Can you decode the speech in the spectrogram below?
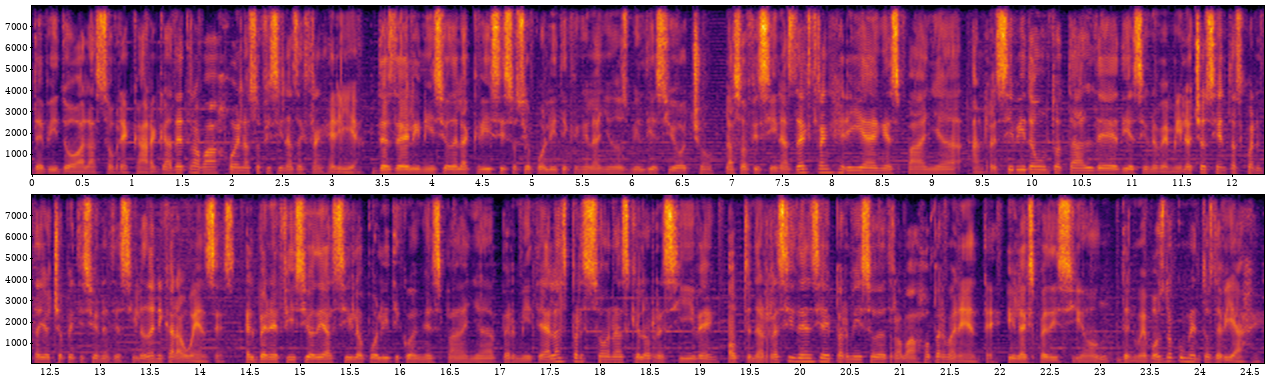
debido a la sobrecarga de trabajo en las oficinas de extranjería. Desde el inicio de la crisis sociopolítica en el año 2018, las oficinas de extranjería en España han recibido un total de 19.848 peticiones de asilo de nicaragüenses. El beneficio de asilo político en España permite a las personas que lo reciben obtener residencia y permiso de trabajo permanente y la expedición de nuevos documentos de viaje.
